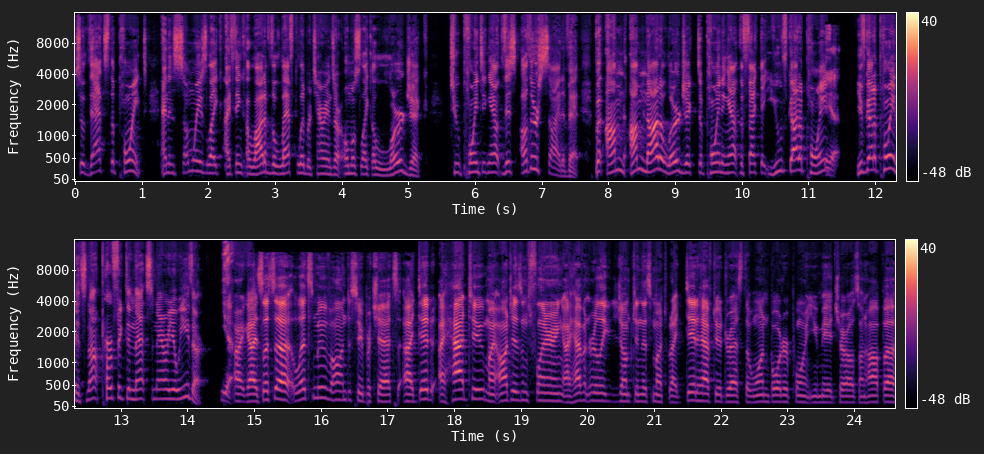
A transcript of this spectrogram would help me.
So that's the point. And in some ways, like I think a lot of the left libertarians are almost like allergic to pointing out this other side of it. But I'm I'm not allergic to pointing out the fact that you've got a point. Yeah. You've got a point. It's not perfect in that scenario either. Yeah. All right, guys. Let's uh let's move on to super chats. I did. I had to. My autism's flaring. I haven't really jumped in this much, but I did have to address the one border point you made, Charles, on Hoppe.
